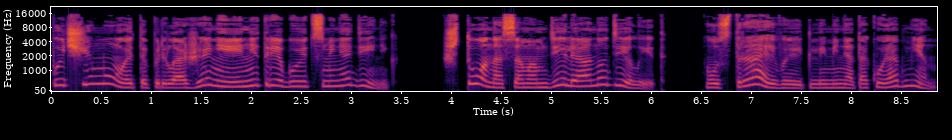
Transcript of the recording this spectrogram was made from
Почему это приложение не требует с меня денег? Что на самом деле оно делает? Устраивает ли меня такой обмен?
